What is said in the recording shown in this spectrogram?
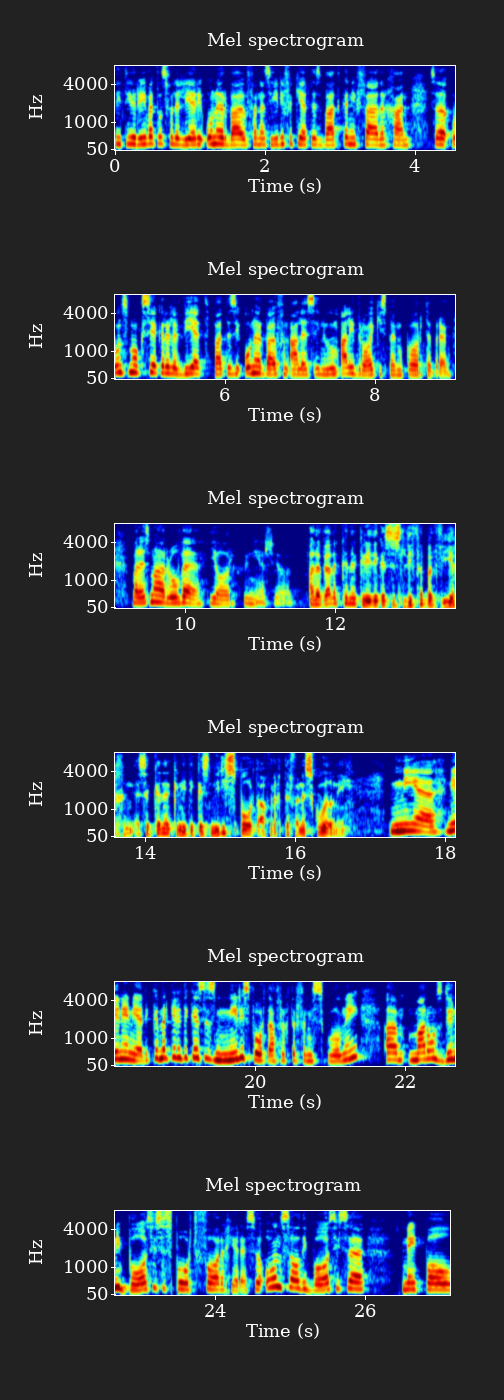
die teorie wat ons vir hulle leer, die onderbou van as hierdie verkeerd is, wat kan nie verder gaan? So ons maak seker hulle weet wat is die onderbou van alles en hoe om al die draadjies bymekaar te bring. Maar dis maar 'n rowwe jaar, honeursjaar. Alhoewel 'n kinderkinetikus is lief vir beweging, is 'n kinderkinetikus nie die sportafrigter van 'n skool nie. Nee, nee nee nee, die kinderkinetikus is nie die sportafrigter van die skool nie. Um maar ons doen die basiese sportvaardighede. So ons sal die basiese netbal,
